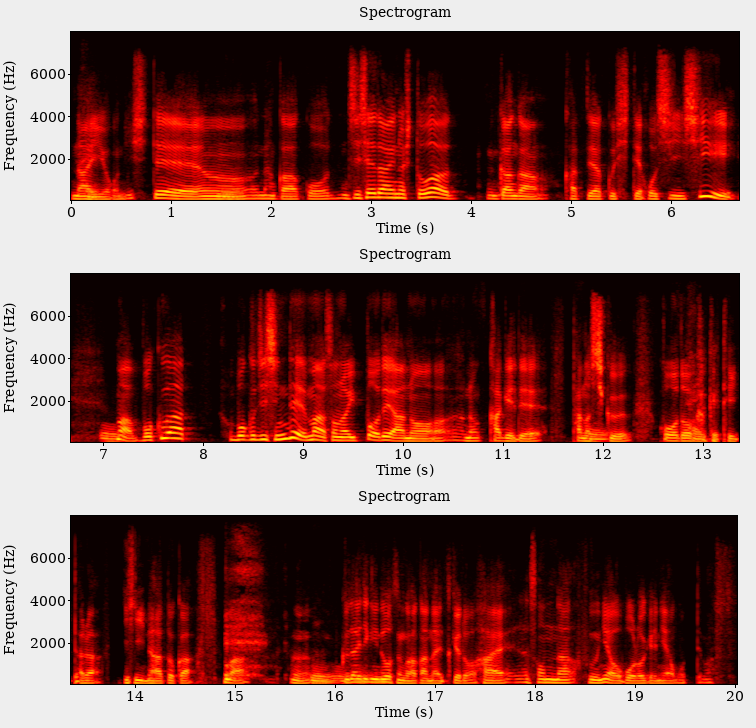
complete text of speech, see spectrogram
ないようにして、うん、なんかこう、次世代の人はガンガン活躍してほしいし、まあ僕は僕自身で、まあその一方で、あの、あの影で楽しく行動をかけていたらいいなとか、まあ、うん、具体的にどうするのかわかんないですけど、はい。そんな風にはおぼろげには思ってます。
